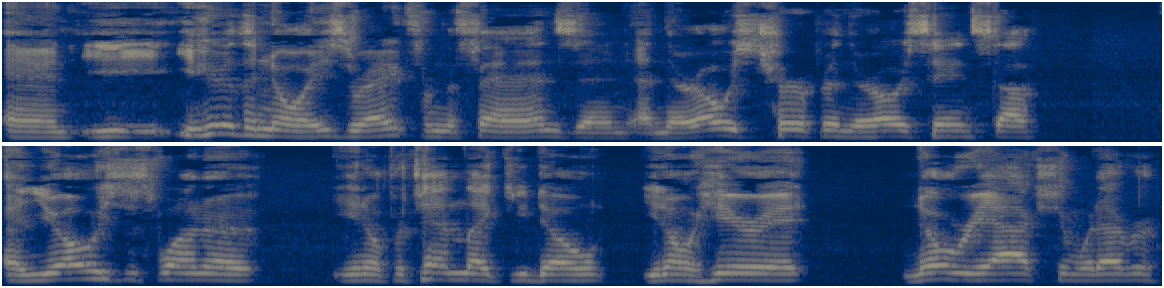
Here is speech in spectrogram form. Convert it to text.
and you, you hear the noise right from the fans and, and they're always chirping they're always saying stuff and you always just want to you know pretend like you don't you don't hear it no reaction whatever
